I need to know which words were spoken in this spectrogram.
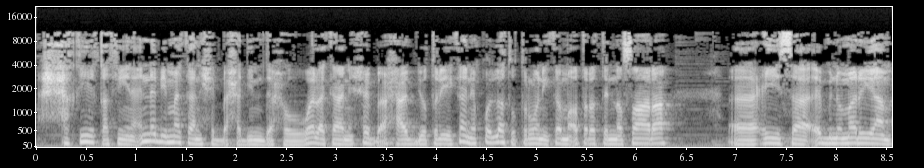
حقيقة فينا. النبي ما كان يحب أحد يمدحه ولا كان يحب أحد يطريه. كان يقول لا تطروني كما أطرت النصارى آه، عيسى ابن مريم.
